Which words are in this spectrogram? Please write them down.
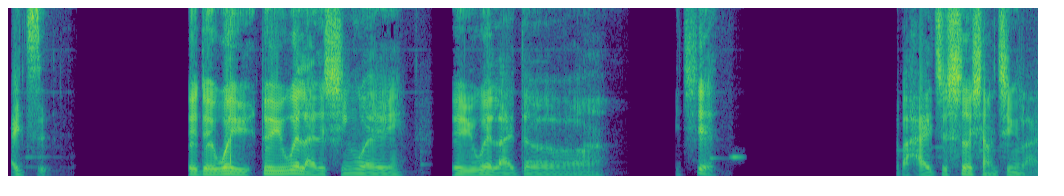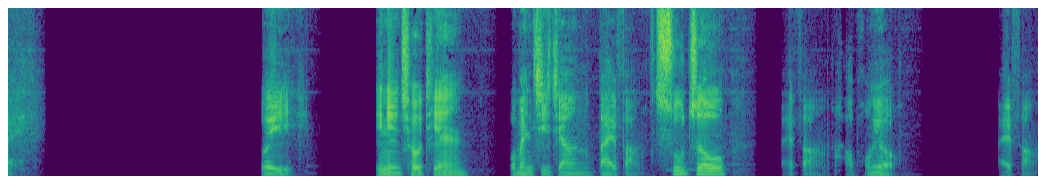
孩子。对对，未对于未来的行为，对于未来的。一切要把孩子设想进来，所以今年秋天我们即将拜访苏州，拜访好朋友，拜访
